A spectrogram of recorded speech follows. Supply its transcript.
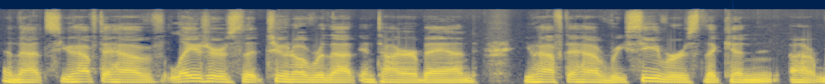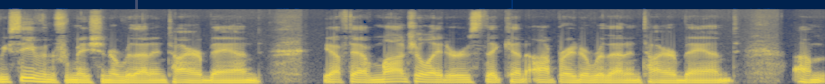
And that's you have to have lasers that tune over that entire band. You have to have receivers that can uh, receive information over that entire band. You have to have modulators that can operate over that entire band. Um,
